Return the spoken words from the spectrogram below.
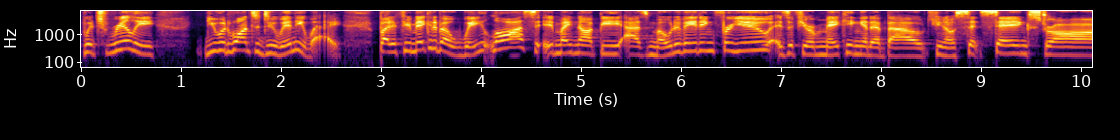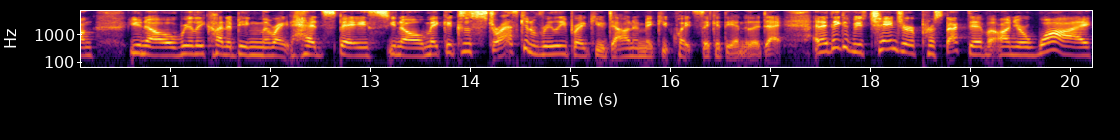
which really you would want to do anyway. But if you make it about weight loss, it might not be as motivating for you as if you're making it about, you know, sit, staying strong, you know, really kind of being in the right headspace, you know, make it, cause stress can really break you down and make you quite sick at the end of the day. And I think if you change your perspective on your why,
